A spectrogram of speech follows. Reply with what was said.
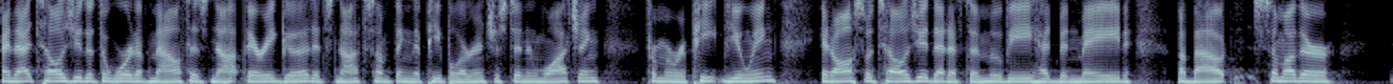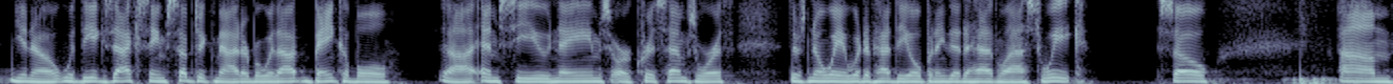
And that tells you that the word of mouth is not very good. It's not something that people are interested in watching from a repeat viewing. It also tells you that if the movie had been made about some other, you know, with the exact same subject matter, but without bankable uh, MCU names or Chris Hemsworth, there's no way it would have had the opening that it had last week. So um,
